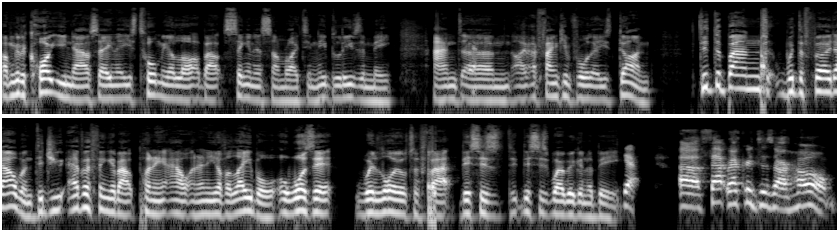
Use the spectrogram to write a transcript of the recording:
i'm going to quote you now saying that he's taught me a lot about singing and songwriting he believes in me and um, I, I thank him for all that he's done did the band with the third album did you ever think about putting it out on any other label or was it we're loyal to fat this is this is where we're going to be Yeah. uh, Fat Records is our home.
